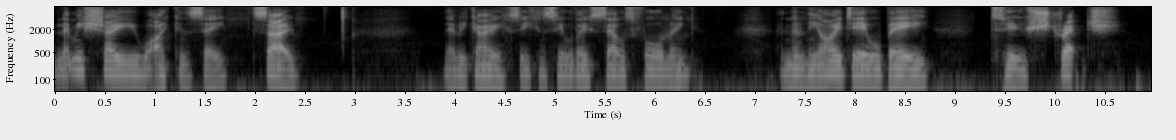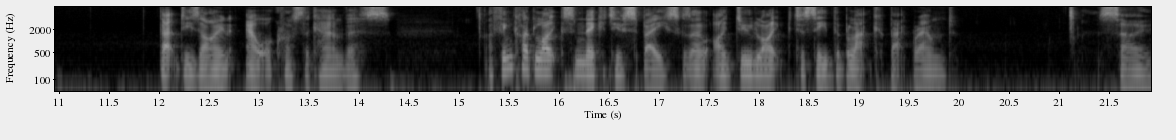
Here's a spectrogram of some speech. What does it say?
let me show you what I can see. So, there we go. So you can see all those cells forming. And then the idea will be to stretch that design out across the canvas. I think I'd like some negative space because I, I do like to see the black background. So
